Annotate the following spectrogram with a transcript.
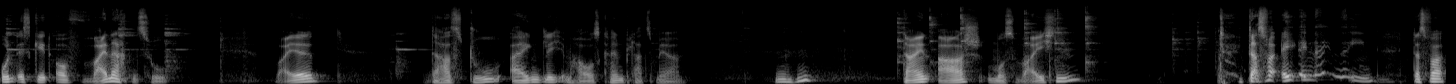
und es geht auf Weihnachten zu. Weil da hast du eigentlich im Haus keinen Platz mehr. Dein Arsch muss weichen. Das war, ey, ey, nein, nein. Das war,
